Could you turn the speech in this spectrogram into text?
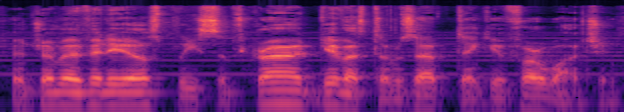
If you enjoy my videos, please subscribe, give us thumbs up. Thank you for watching.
